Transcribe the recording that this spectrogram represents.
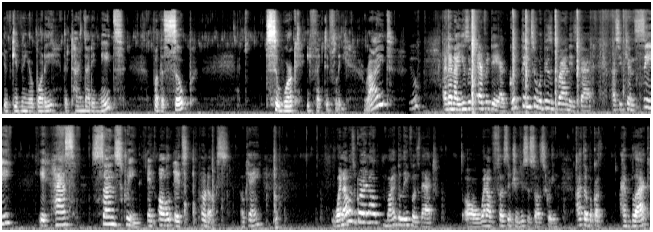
You've given your body the time that it needs for the soap to work effectively, right? And then I use this every day. A good thing too with this brand is that, as you can see, it has sunscreen in all its products, okay? When I was growing up, my belief was that or when I first introduced to sunscreen, I thought because I'm black,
